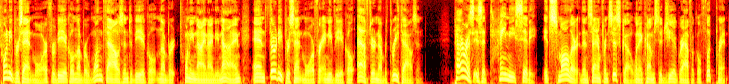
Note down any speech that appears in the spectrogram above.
20% more for vehicle number 1000 to vehicle number 2999, and 30% more for any vehicle after number 3000. Paris is a tiny city. It's smaller than San Francisco when it comes to geographical footprint.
